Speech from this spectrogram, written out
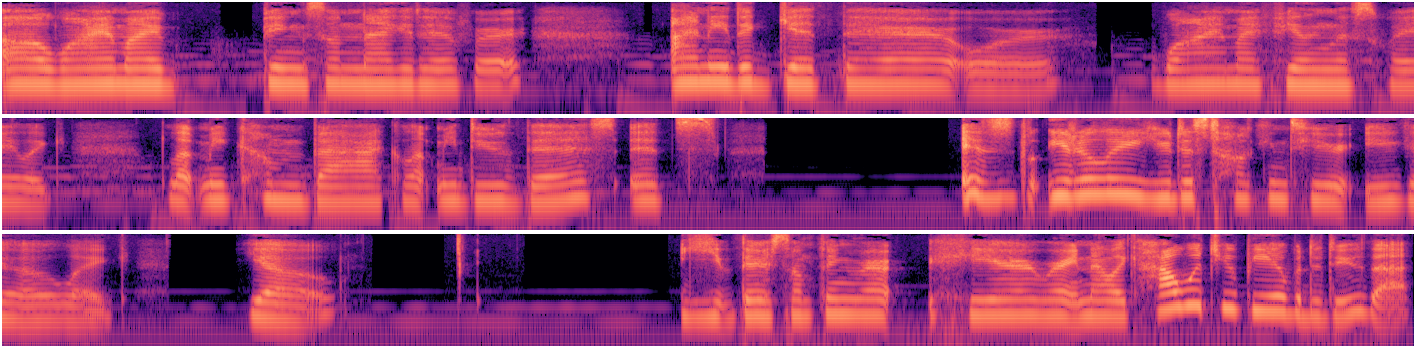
"Oh, why am I being so negative?" or "I need to get there," or "Why am I feeling this way?" Like, let me come back. Let me do this. It's it's literally you just talking to your ego, like, "Yo." there's something right here right now like how would you be able to do that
